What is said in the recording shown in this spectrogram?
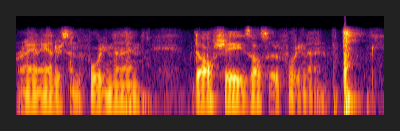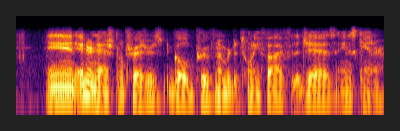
Ryan Anderson to 49. Dolph Schayes also to 49. And International Treasures Gold Proof number to 25 for the Jazz Enes Kanter.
